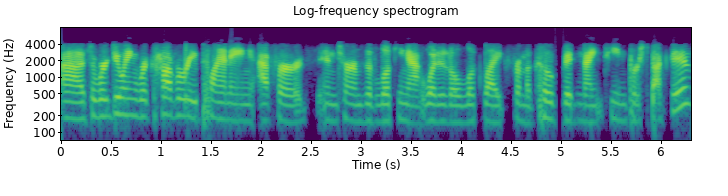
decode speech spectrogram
Uh, so we're doing recovery planning efforts in terms of looking at what it'll look like from a COVID 19 perspective.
